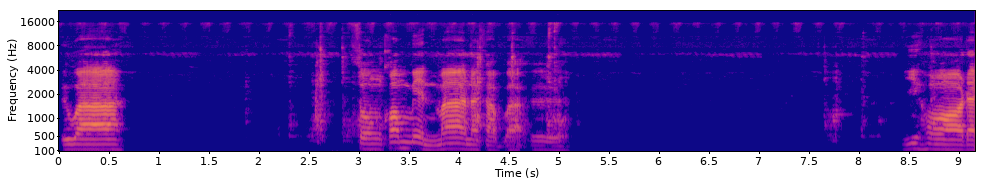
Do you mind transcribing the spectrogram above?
หรือว่า ส่งคอมเมนต์มานะครับว่าเออยี่ห้อใด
